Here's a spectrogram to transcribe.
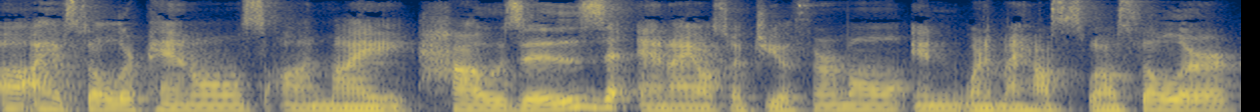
Uh, I have solar panels on my houses, and I also have geothermal in one of my houses as well, solar.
